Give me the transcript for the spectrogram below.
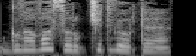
Глава сорок четвертая.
